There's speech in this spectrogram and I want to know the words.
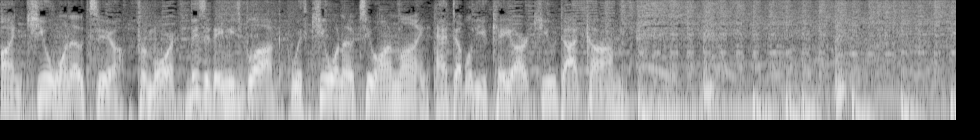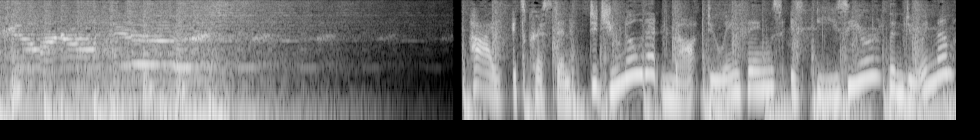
on Q102. For more, visit Amy's blog with Q102 online at WKRQ.com. Hi, it's Kristen. Did you know that not doing things is easier than doing them?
